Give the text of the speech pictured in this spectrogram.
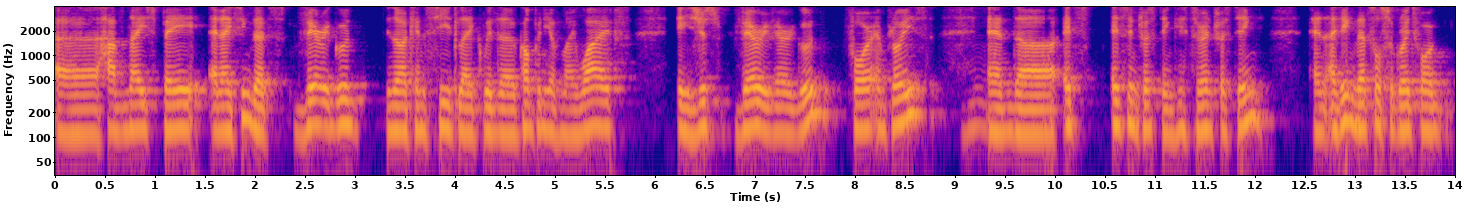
uh, have nice pay. And i think that's very good. You know i can see it like with the company of my wife is just very very good for employees. Mm. and uh, it's it's interesting. It's very interesting. And i think that's also great for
